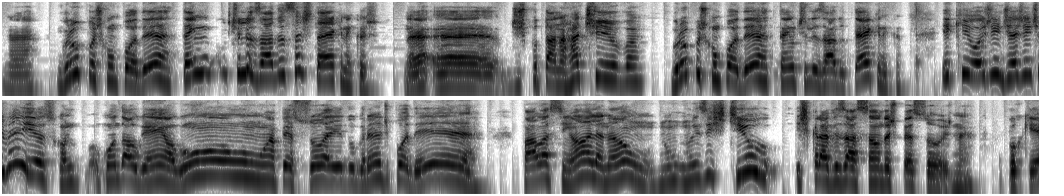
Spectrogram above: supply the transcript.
né, grupos com poder têm utilizado essas técnicas. Né? É, disputar narrativa, grupos com poder têm utilizado técnica e que hoje em dia a gente vê isso. Quando, quando alguém, alguma pessoa aí do grande poder fala assim: olha, não, não, não existiu escravização das pessoas, né? Porque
